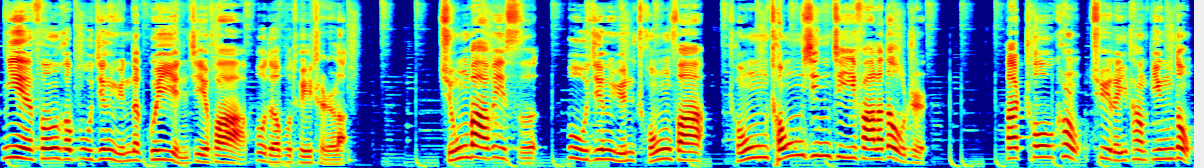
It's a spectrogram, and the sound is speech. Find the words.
聂风和步惊云的归隐计划不得不推迟了。雄霸未死，步惊云重发重重新激发了斗志。他抽空去了一趟冰洞，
